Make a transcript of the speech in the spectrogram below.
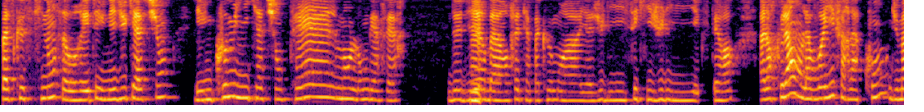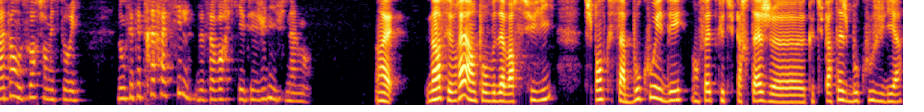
Parce que sinon, ça aurait été une éducation et une communication tellement longue à faire. De dire, mm. bah, en fait, il n'y a pas que moi, il y a Julie, c'est qui Julie, etc. Alors que là, on la voyait faire la con du matin au soir sur mes stories. Donc c'était très facile de savoir qui était Julie finalement. Ouais. Non, c'est vrai, hein, pour vous avoir suivi, je pense que ça a beaucoup aidé, en fait, que tu partages, euh, que tu partages beaucoup, Julia.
